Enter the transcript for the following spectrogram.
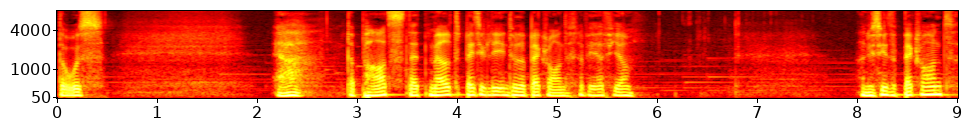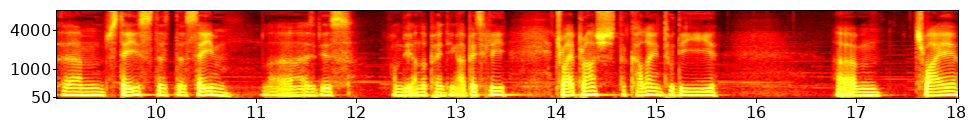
those yeah, the parts that melt basically into the background that we have here. And you see the background um, stays the, the same uh, as it is from the underpainting. I basically dry brush the color into the um, dry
